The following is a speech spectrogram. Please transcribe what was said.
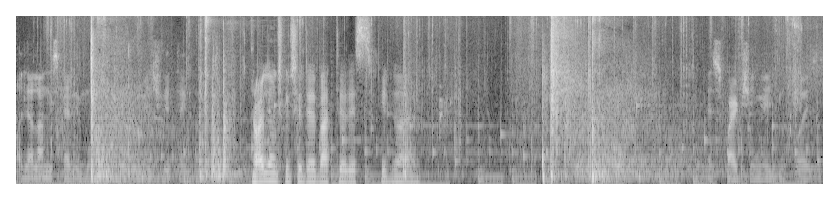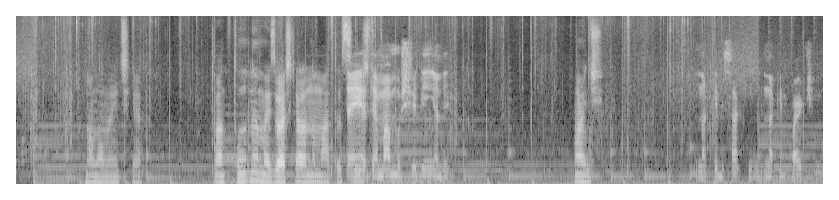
Olha lá no morto, provavelmente ele tem. Olha onde que o tiro bateu desse filho do ano. Esse quartinho aí de coisa. Normalmente é. Tem uma tuna, mas eu acho que ela não mata assim. Tem, tem uma mochilinha ali. Onde? Naquele saquinho, naquele quartinho.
